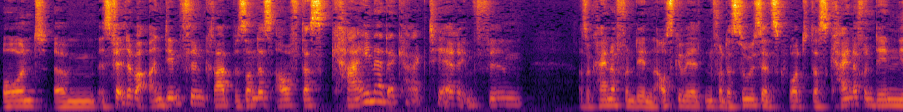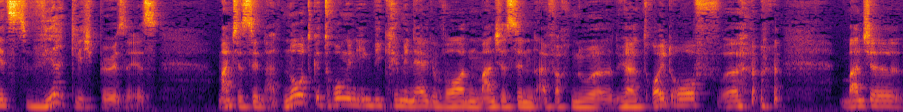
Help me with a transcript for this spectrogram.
Und ähm, es fällt aber an dem Film gerade besonders auf, dass keiner der Charaktere im Film, also keiner von den Ausgewählten von der Suicide Squad, dass keiner von denen jetzt wirklich böse ist. Manche sind halt notgedrungen irgendwie kriminell geworden, manche sind einfach nur ja, treu doof, manche,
